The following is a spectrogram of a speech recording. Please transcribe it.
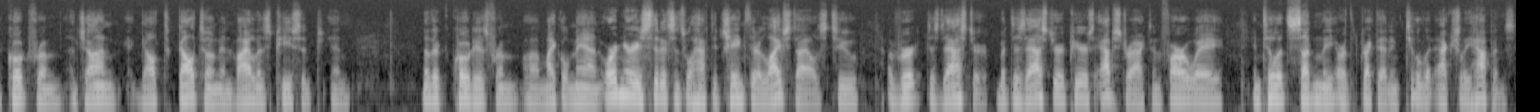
a quote from John Galt- Galtung in Violence, Peace, and, and another quote is from uh, Michael Mann. Ordinary citizens will have to change their lifestyles to avert disaster, but disaster appears abstract and far away until it suddenly, or direct that, until it actually happens.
